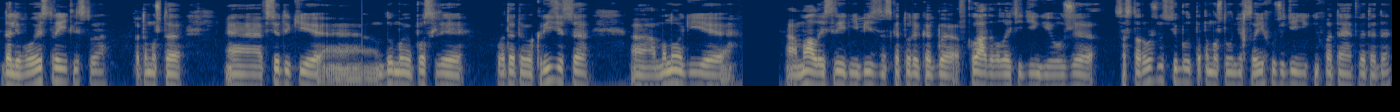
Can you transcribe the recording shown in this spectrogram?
долевое строительство, потому что э, все-таки, э, думаю, после вот этого кризиса э, многие э, малый и средний бизнес, который как бы вкладывал эти деньги, уже с осторожностью будут, потому что у них своих уже денег не хватает в это, да.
